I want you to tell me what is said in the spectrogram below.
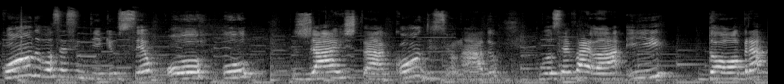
quando você sentir que o seu corpo já está condicionado, você vai lá e dobra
